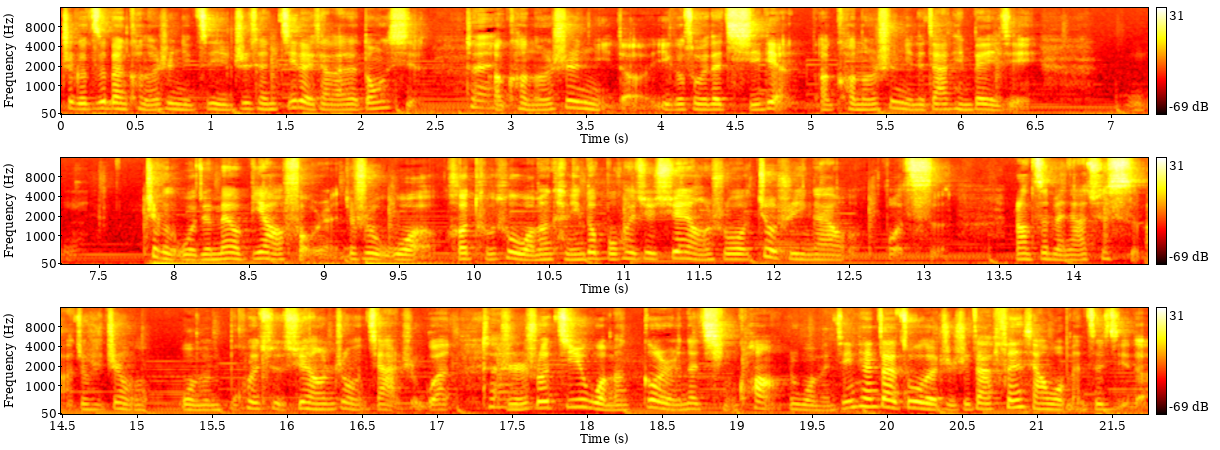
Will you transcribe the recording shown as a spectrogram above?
这个资本可能是你自己之前积累下来的东西，对呃，可能是你的一个所谓的起点，呃，可能是你的家庭背景，嗯，这个我觉得没有必要否认。就是我和图图，我们肯定都不会去宣扬说就是应该要裸辞，让资本家去死吧，就是这种我们不会去宣扬这种价值观，只是说基于我们个人的情况，我们今天在做的只是在分享我们自己的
